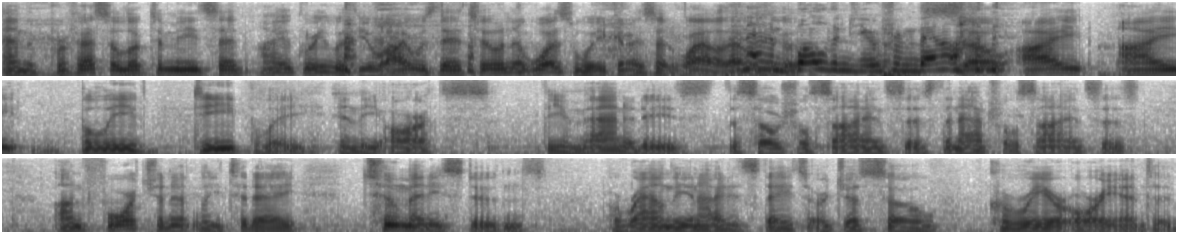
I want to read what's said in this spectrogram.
And the professor looked at me and said, I agree with you. I was there too, and it was weak. And I said, Wow, that And was that a good. emboldened you from then on. So I, I believe deeply in the arts, the humanities, the social sciences, the natural sciences. Unfortunately, today, too many students around the United States are just so career oriented.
